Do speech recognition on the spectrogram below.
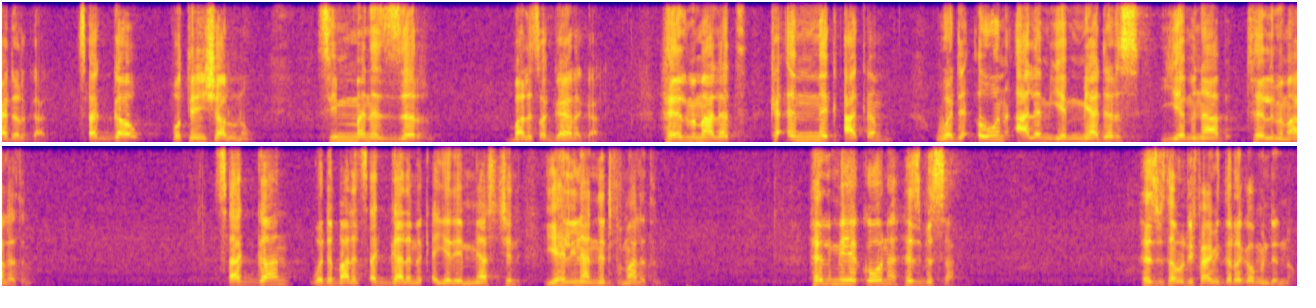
ያደርጋል። ጸጋው ፖቴንሻሉ ነው። ሲመነዘር ባለጸጋ ያደርጋል። ህልም ማለት ከእምቅ አቅም ወደ እውን ዓለም የሚያደርስ የምናብ ትልም ማለት ነው። ጸጋን ወደ ባለጸጋ ለመቀየር የሚያስችል የህሊና ንድፍ ማለት ነው። ህልም ይሄ ከሆነ ህዝብ እሳ ህዝብ ተብሎ ዲፋይ የሚደረገው ምንድን ነው?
